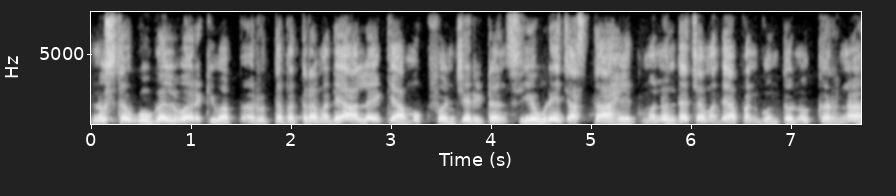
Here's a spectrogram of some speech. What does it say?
नुसतं गुगलवर किंवा वृत्तपत्रामध्ये आलंय की अमुक फंडचे रिटर्न्स एवढे जास्त आहेत म्हणून त्याच्यामध्ये आपण गुंतवणूक करणं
